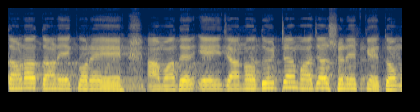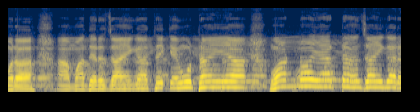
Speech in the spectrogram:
তাড়াতাড়ি করে আমাদের এই জানো দুইটা মাজার শরীফকে তোমরা আমাদের জায়গা থেকে উঠাইয়া অন্য একটা জায়গার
